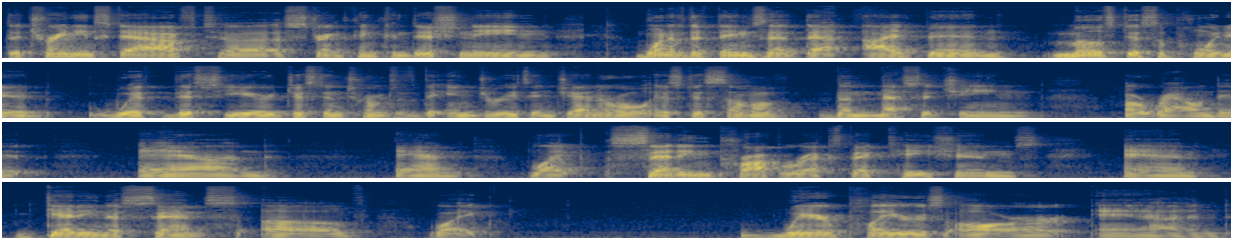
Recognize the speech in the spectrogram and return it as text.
the training staff to strength and conditioning. One of the things that, that I've been most disappointed with this year, just in terms of the injuries in general, is just some of the messaging around it and and like setting proper expectations and getting a sense of like where players are and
